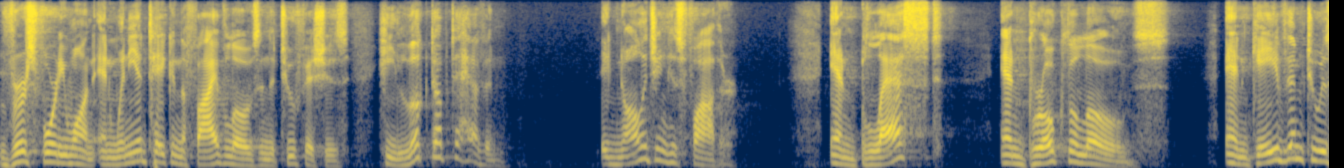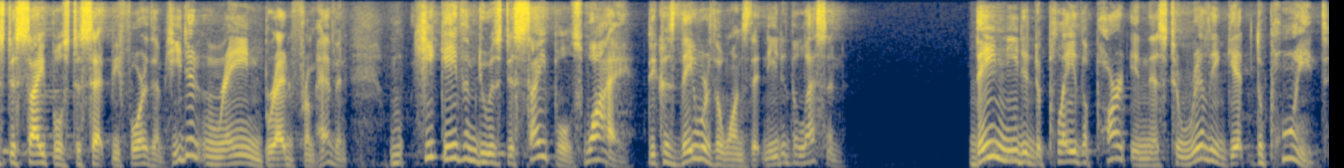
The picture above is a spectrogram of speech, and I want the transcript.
Verse 41 And when he had taken the five loaves and the two fishes, he looked up to heaven, acknowledging his Father, and blessed and broke the loaves and gave them to his disciples to set before them. He didn't rain bread from heaven. He gave them to his disciples. Why? Because they were the ones that needed the lesson. They needed to play the part in this to really get the point.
